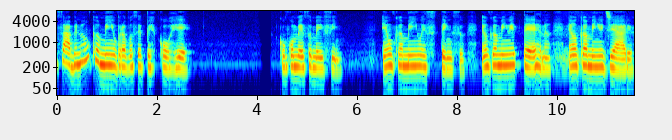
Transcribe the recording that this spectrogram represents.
Sabe, não é um caminho para você percorrer com começo, meio e fim. É um caminho extenso, é um caminho eterno, é um caminho diário.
